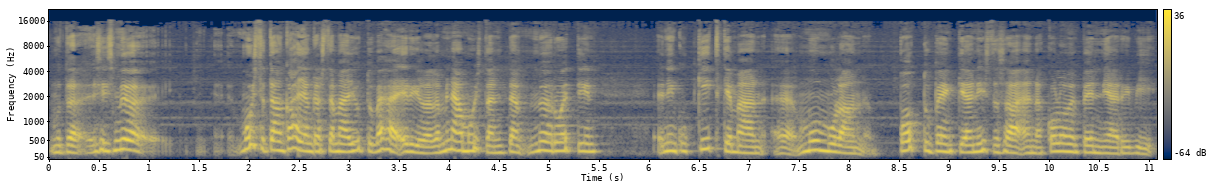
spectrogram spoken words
mutta siis myö, muistetaan Kaijan kanssa tämä juttu vähän eri lailla. Minä muistan, että me ruvettiin eh, niin kuin kitkemään mummulan pottupenkkiä, niistä saa aina kolme penniä rivi.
